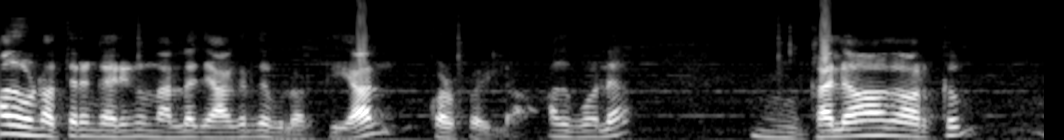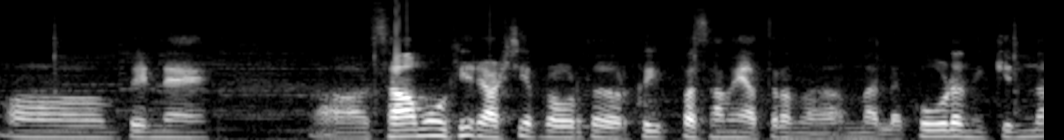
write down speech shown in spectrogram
അതുകൊണ്ട് അത്തരം കാര്യങ്ങൾ നല്ല ജാഗ്രത പുലർത്തിയാൽ കുഴപ്പമില്ല. അതുപോലെ കലാകാർക്കും പിന്നെ സാമൂഹ്യ രാഷ്ട്രീയ പ്രവർത്തകർക്കും ഇപ്പോൾ സമയം അത്ര നന്നല്ല കൂടെ നിൽക്കുന്ന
